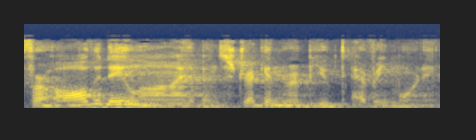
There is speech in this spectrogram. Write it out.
For all the day long I have been stricken and rebuked every morning.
